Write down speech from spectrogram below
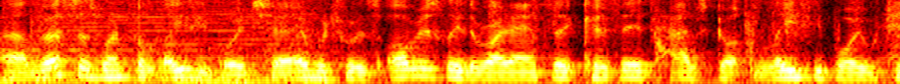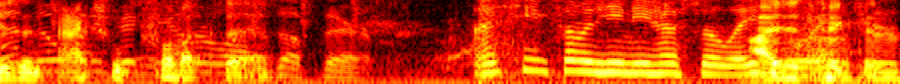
Uh, the rest of us went for lazy boy chair, which was obviously the right answer because it has got lazy boy, which was And an actual picked product there. Neuralize Up there. I assume someone here knew how to spell lazy I just boy. picked it.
